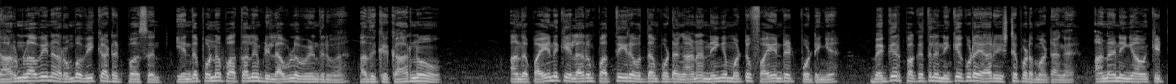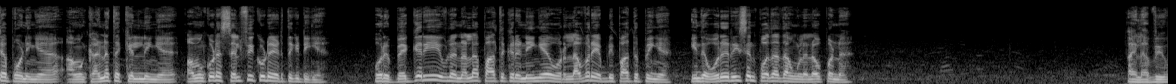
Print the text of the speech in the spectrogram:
நார்மலாவே நான் ரொம்ப வீக் ஹார்ட்டட் பர்சன் எந்த பொண்ணை பார்த்தாலும் இப்படி லவ்ல விழுந்துருவேன். அதுக்கு காரணம் அந்த பையனுக்கு எல்லாரும் பத்து இருபது தான் போட்டாங்க. ஆனா நீங்க மட்டும் ஃபைவ் ஹண்ட்ரட் போட்டீங்க. பெக்கர் பக்கத்துல நிக்க கூட யாரும் இஷ்டப்பட மாட்டாங்க. ஆனா நீங்க அவன் கிட்ட போனீங்க அவன் கண்ணத்தை கிள்னீங்க அவன் கூட செல்ஃபி கூட எடுத்துக்கிட்டீங்க. ஒரு பெக்கரையே இவ்வளவு நல்லா பாத்துக்கிற நீங்க ஒரு லவரை எப்படி பாத்துப்பீங்க? இந்த ஒரு ரீசன் போதாதா உங்களை லவ் பண்ண? ஐ லவ் யூ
